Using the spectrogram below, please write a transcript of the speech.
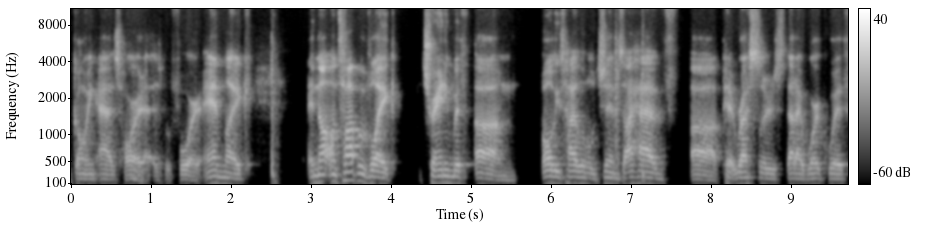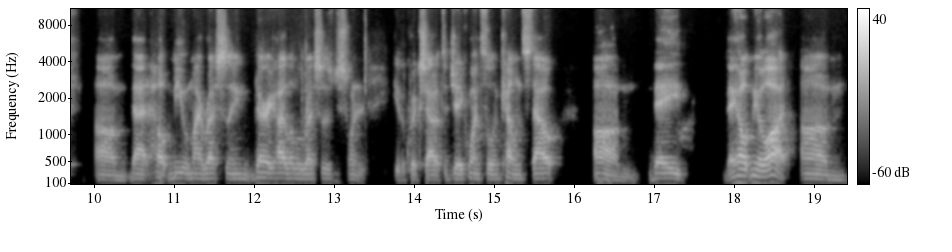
going as hard as before. And like, and not on top of like training with um all these high level gyms, I have uh pit wrestlers that I work with um that help me with my wrestling, very high level wrestlers. Just wanted to give a quick shout out to Jake Wenzel and Kellen Stout. Um they they helped me a lot. Um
